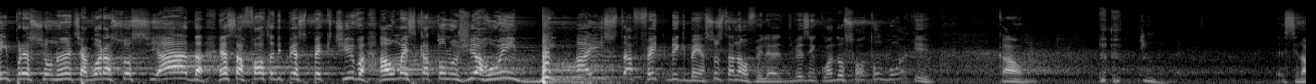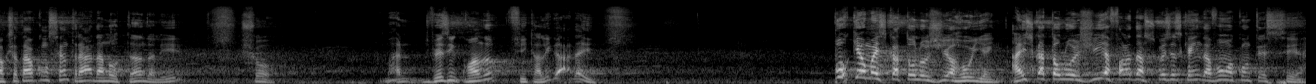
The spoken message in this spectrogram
impressionante, agora associada essa falta de perspectiva a uma escatologia ruim, bum, aí está feito Big Bang. Assusta não, filha, de vez em quando eu solto um bum aqui. Calma. É sinal que você estava concentrado, anotando ali. Show. Mas de vez em quando, fica ligado aí. Por que uma escatologia ruim? A escatologia fala das coisas que ainda vão acontecer.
